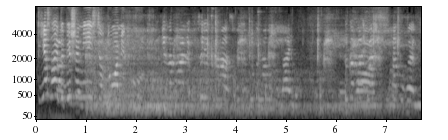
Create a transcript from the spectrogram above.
Та я знаю, де більше місця в доміку. Ні, нормально, оце якраз. Ви тут мало зайде. Тут якраз хату видно.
